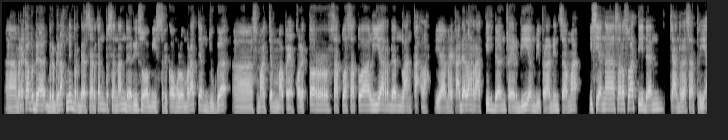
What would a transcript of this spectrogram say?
Nah, mereka bergerak nih berdasarkan pesanan dari suami istri konglomerat yang juga eh, semacam apa ya kolektor satwa-satwa liar dan langka lah. Ya mereka adalah Ratih dan Ferdi yang diperanin sama Isyana Saraswati dan Chandra Satria.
